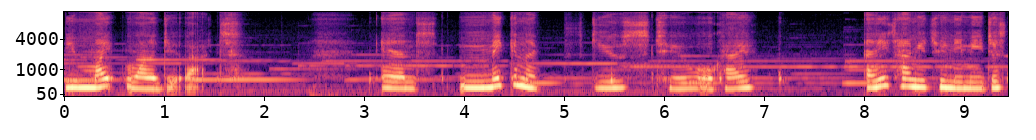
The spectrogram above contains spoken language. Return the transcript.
You might want to do that. And make an excuse too, okay? Anytime you two need me, just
